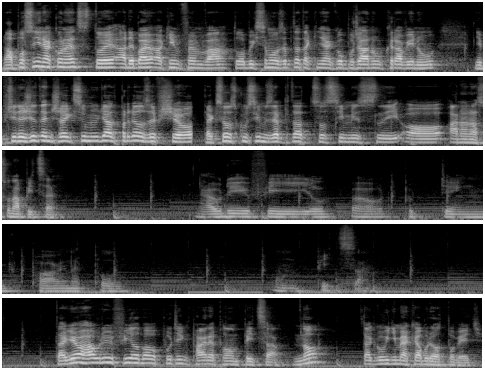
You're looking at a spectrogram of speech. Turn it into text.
No a poslední nakonec, to je Adebayo Akinfenva, toho bych se mohl zeptat taky nějakou pořádnou kravinu. Mně přijde, že ten člověk si umí udělat prdel ze všeho, tak se ho zkusím zeptat, co si myslí o ananasu na pice. How do you feel about putting pineapple on pizza? Tak jo, how do you feel about putting pineapple on pizza? No, tak uvidíme, jaká bude odpověď.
